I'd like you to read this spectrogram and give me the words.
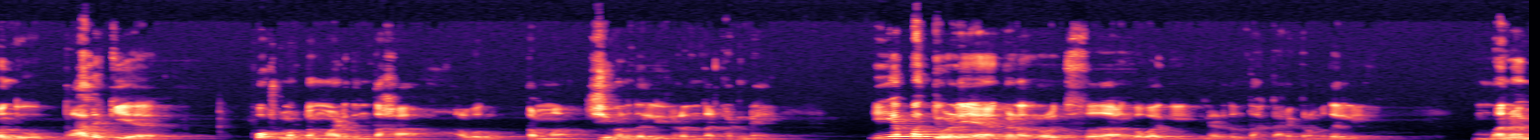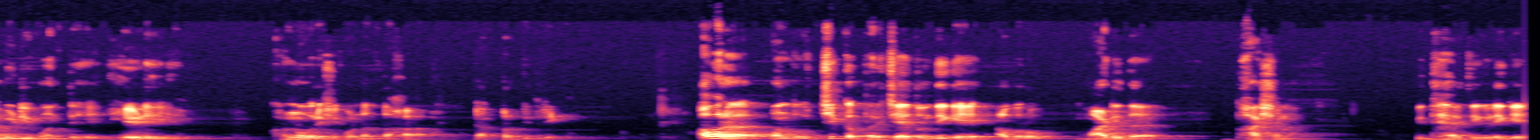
ಒಂದು ಬಾಲಕಿಯ ಪೋಸ್ಟ್ಮಾರ್ಟಮ್ ಮಾಡಿದಂತಹ ಅವರು ತಮ್ಮ ಜೀವನದಲ್ಲಿ ನಡೆದಂಥ ಘಟನೆ, ಈ ಎಪ್ಪತ್ತೇಳನೆಯ ಗಣರಾಜ್ಯೋತ್ಸವದ ಅಂಗವಾಗಿ ನಡೆದಂತಹ ಕಾರ್ಯಕ್ರಮದಲ್ಲಿ ಮನ ಮಿಡಿಯುವಂತೆ ಹೇಳಿ ಕಣ್ಣು ಒರೆಸಿಕೊಂಡಂತಹ ಡಾಕ್ಟರ್ ಬಿದ್ರಿ ಅವರ ಒಂದು ಚಿಕ್ಕ ಪರಿಚಯದೊಂದಿಗೆ ಅವರು ಮಾಡಿದ ಭಾಷಣ ವಿದ್ಯಾರ್ಥಿಗಳಿಗೆ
